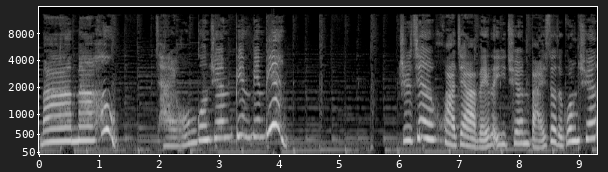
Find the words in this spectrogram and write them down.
妈妈哄，彩虹光圈变变变。只见画架围了一圈白色的光圈，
